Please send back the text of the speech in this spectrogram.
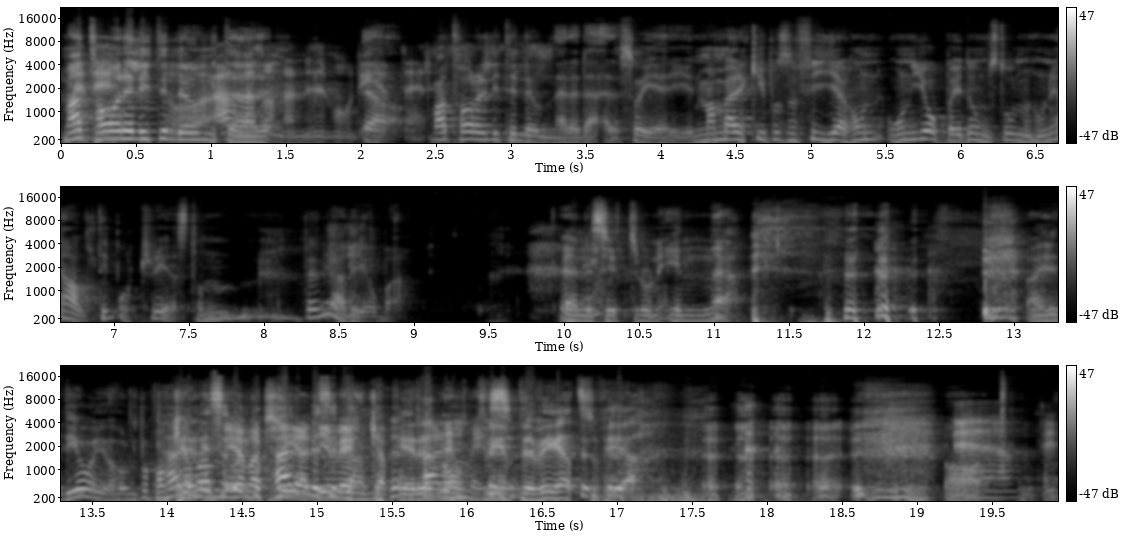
man tar det lite lugnt alla där. sådana Ja, nymodigheter. man tar det lite lugnare där, så är det ju. Man märker ju på Sofia, hon, hon jobbar i domstol men hon är alltid bortrest. Hon behöver ju aldrig jobba. Eller sitter hon inne? Ja, är det hon gör? Hon på Hon kan vara med var på tredje vecka. Är det något vi inte vet Sofia? Eh, vi,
